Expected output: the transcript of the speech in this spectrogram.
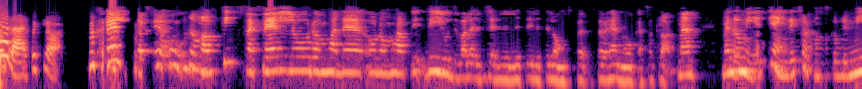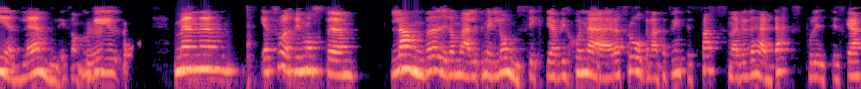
göra, såklart. Självklart. Och de har pizzakväll och de hade, och de har det är Uddevalla i och för sig lite, lite långt för, för henne att åka såklart. Men, men de är ett gäng, det är klart att de ska bli medlem liksom. Mm. Det, men eh, jag tror att vi måste landa i de här lite mer långsiktiga, visionära frågorna så att vi inte fastnar i det här dagspolitiska,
